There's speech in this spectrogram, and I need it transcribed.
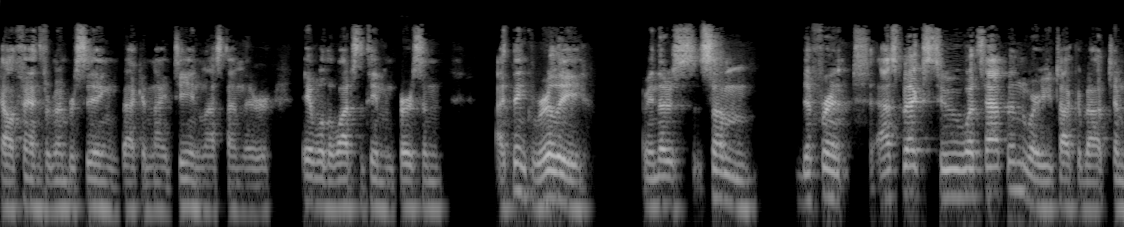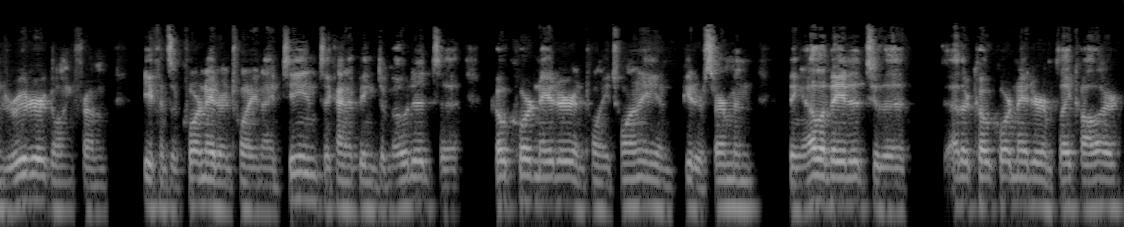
Cal fans remember seeing back in 19, last time they were able to watch the team in person. I think really, I mean, there's some different aspects to what's happened where you talk about Tim DeRuyter going from defensive coordinator in 2019 to kind of being demoted to co-coordinator in 2020 and Peter Sirmon being elevated to the other co-coordinator and play caller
